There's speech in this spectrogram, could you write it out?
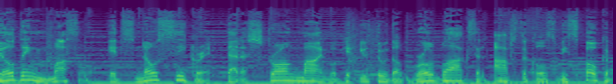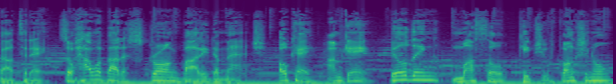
Building muscle. It's no secret that a strong mind will get you through the roadblocks and obstacles we spoke about today. So, how about a strong body to match? Okay, I'm game. Building muscle keeps you functional,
